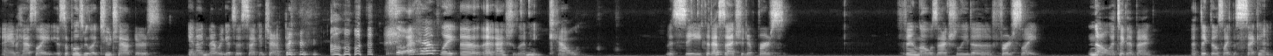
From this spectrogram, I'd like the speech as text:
and it has like it's supposed to be like two chapters, and I never get to the second chapter. Oh, so I have like uh uh, actually let me count. Let's see, because that's actually the first. Finlow was actually the first like, no, I take that back. I think that was like the second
